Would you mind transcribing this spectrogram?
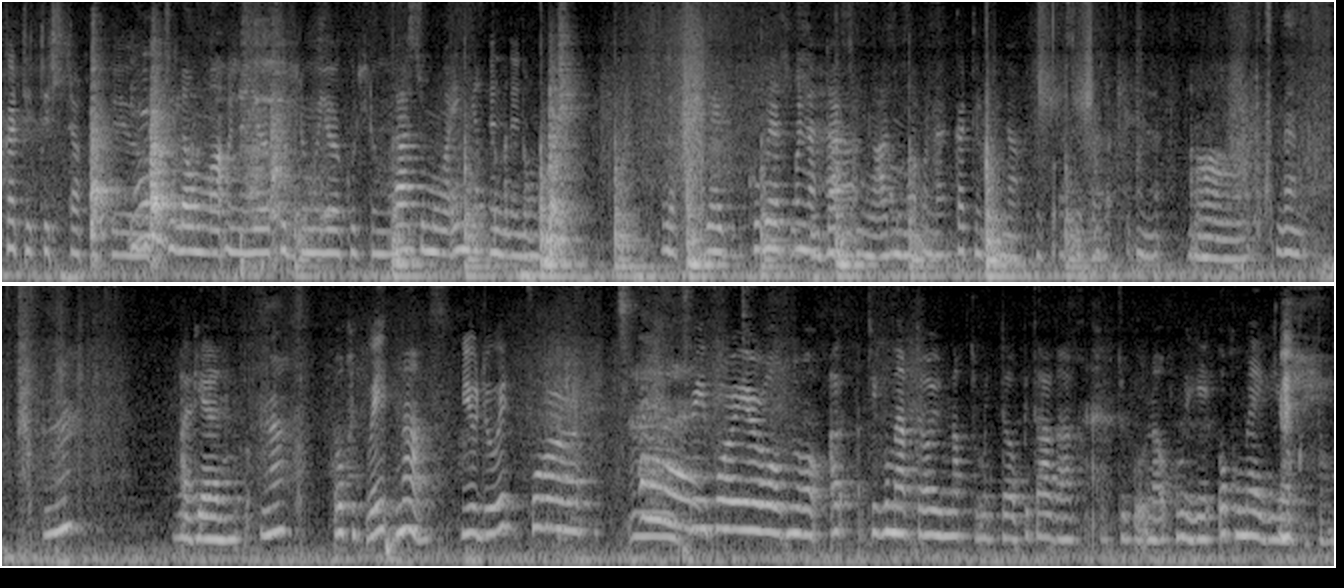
Katitis sa ko kayo. Silaw ma. Una yung kulo mo, yung kulo mo. Kaso mga inyak na katong. Una ha. Una katitis na Na? Again. Na? Okay. Wait. Na. You do it? For uh, three, four year old no, ah, ti kumakta ko yung naktumito, pitaga tugo na kumigi, o kumigi yung katong.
